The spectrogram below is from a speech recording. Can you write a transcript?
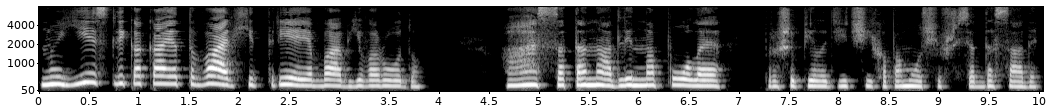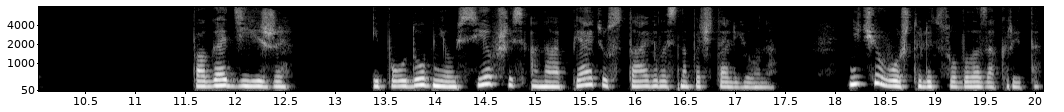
Ну есть ли какая тварь хитрее бабьего роду?» «А, сатана длиннополая!» — прошипела дьячиха, поморщившись от досады. «Погоди же!» И поудобнее усевшись, она опять уставилась на почтальона. Ничего, что лицо было закрыто.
